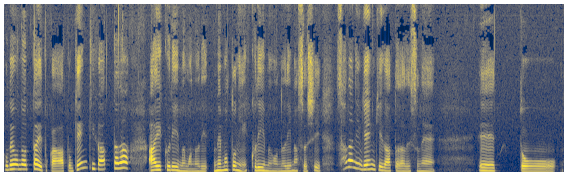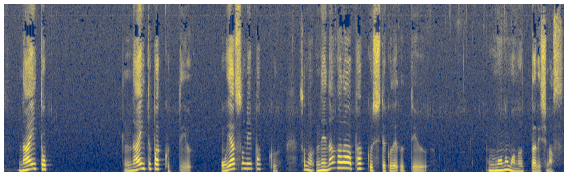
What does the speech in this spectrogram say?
それを塗ったりとかあと元気があったらアイクリームも塗り目元にクリームを塗りますしさらに元気があったらですねえー、っとナイトナイトパックっていうお休みパック？その寝ながらパックしてくれるっていうものも塗ったりします。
